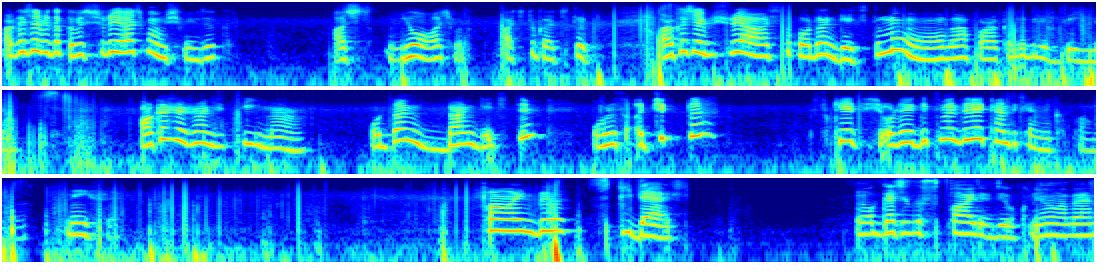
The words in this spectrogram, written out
Arkadaşlar bir dakika biz şurayı açmamış mıydık? Açtık mı? Yok açmadık. Açtık açtık. Arkadaşlar bir şuraya açtık oradan geçtim ama ben farkında bile değilim. Arkadaşlar şu an ciddiyim ha. Oradan ben geçtim. Orası açıktı. Skate oraya gitmedi ve kendi kendine kapandı. Neyse. Find the spider. Ama gerçekten spider diye okunuyor ama ben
